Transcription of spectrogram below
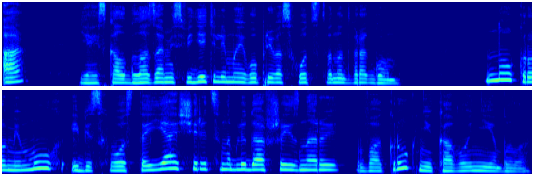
а? Я искал глазами свидетелей моего превосходства над врагом. Но кроме мух и бесхвостой ящерицы, наблюдавшей из норы, вокруг никого не было.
